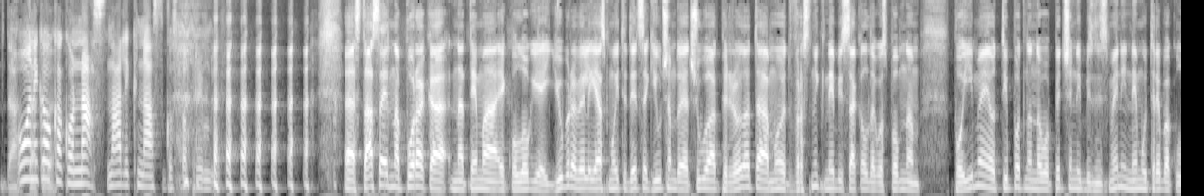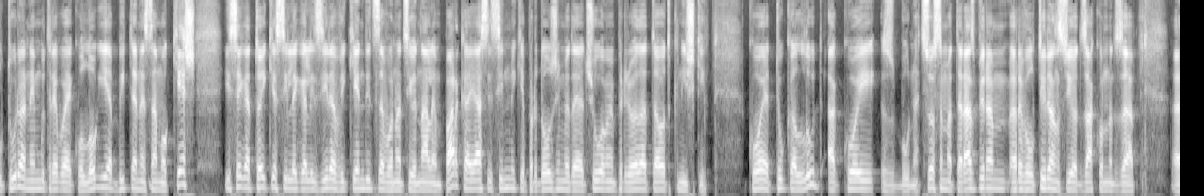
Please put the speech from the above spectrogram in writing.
да. Ова така некако да. како нас, налик нас гостопримлив. Стаса една порака на тема екологија и ѓубре, вели јас моите деца ги учам да ја чуваат природата, а мојот врсник не би сакал да го спомнам по име е од типот на новопечени бизнисмени, не му треба култура, не му треба екологија, битен е само кеш и сега тој ќе си легализира викендица во национален парк, а јас и син ми ќе продолжиме да ја чуваме природата од книшки. Кој е тука луд, а кој збунет? Сосема те разбирам, револтиран си од законот за е,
